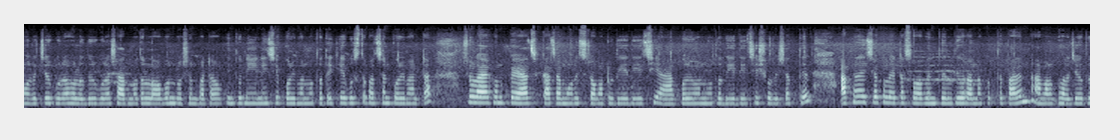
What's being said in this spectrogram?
মরিচের গুঁড়া, হলুদের গুঁড়া, স্বাদ মতো লবণ, রসুন বাটাও কিন্তু নিয়ে নিয়েছি। পরিমাণ মতো দেখে বুঝতে পারছেন পরিমাণটা। চুলা এখন পেঁয়াজ, কাঁচামরিচ, টমাটো দিয়ে দিয়েছি। আর পরিমাণ মতো দিয়ে দিয়েছি সরিষার তেল। আপনারা ইচ্ছা করলে এটা সোয়াবিন তেল দিয়েও রান্না করতে পারেন। আমার ঘরে যেহেতু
